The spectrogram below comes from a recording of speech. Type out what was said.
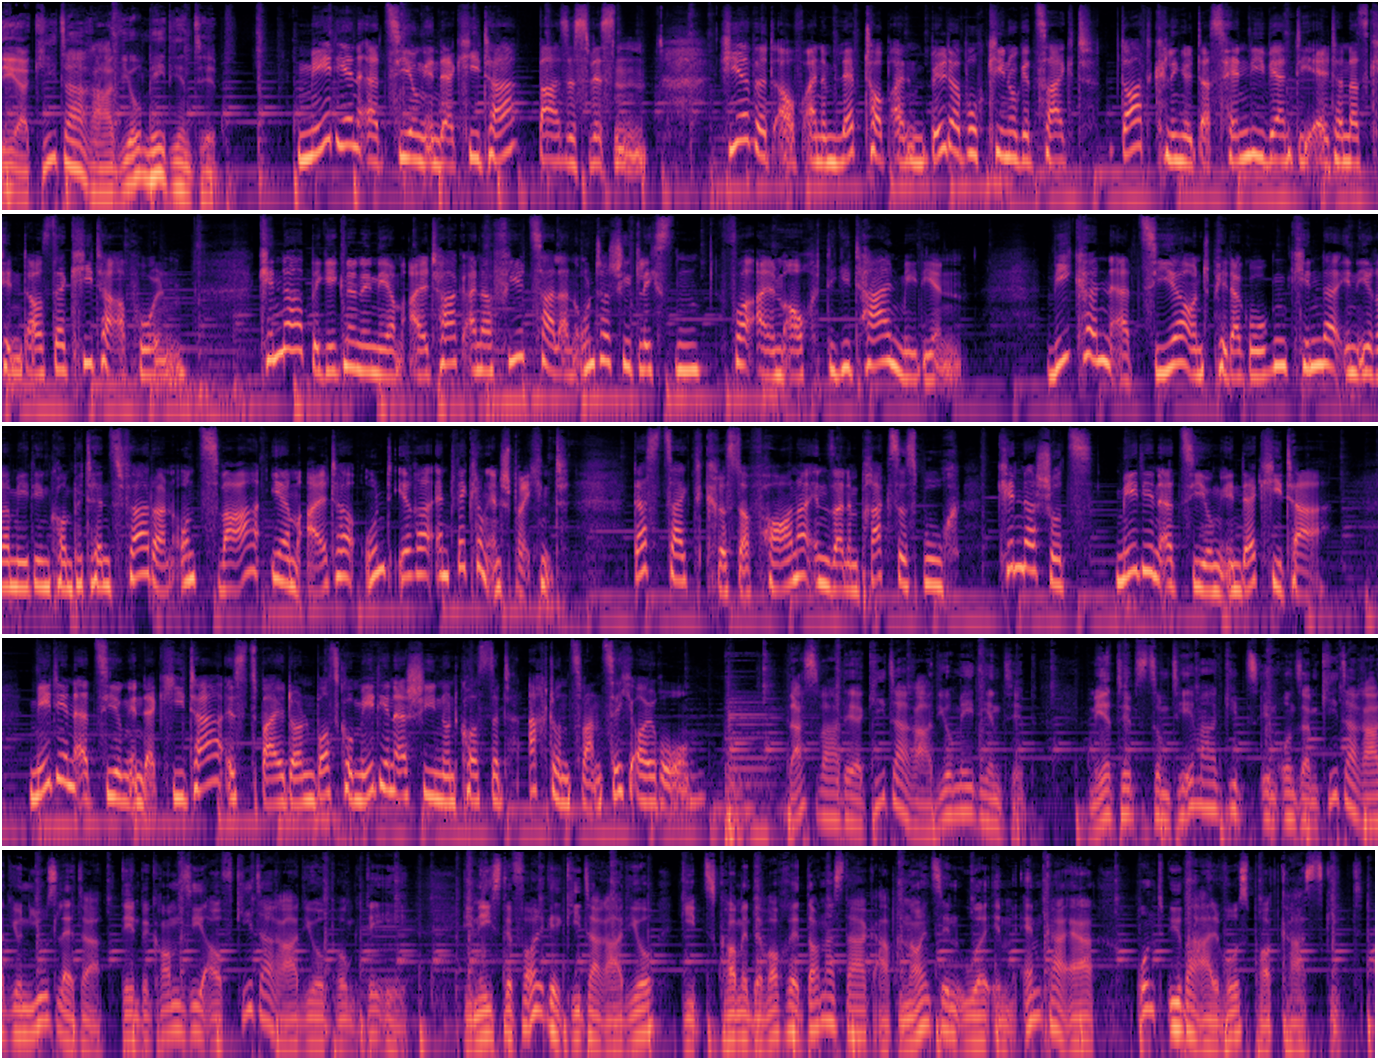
Der Kita Radio Medientipp. Medienerziehung in der Kita, Basiswissen. Hier wird auf einem Laptop ein Bilderbuchkino gezeigt. Dort klingelt das Handy, während die Eltern das Kind aus der Kita abholen. Kinder begegnen in ihrem Alltag einer Vielzahl an unterschiedlichsten, vor allem auch digitalen Medien. Wie können Erzieher und Pädagogen Kinder in ihrer Medienkompetenz fördern, und zwar ihrem Alter und ihrer Entwicklung entsprechend? Das zeigt Christoph Horner in seinem Praxisbuch Kinderschutz, Medienerziehung in der Kita. Medienerziehung in der Kita ist bei Don Bosco Medien erschienen und kostet 28 Euro. Das war der Kita Radio Medientipp. Mehr Tipps zum Thema gibt's in unserem Kita Radio Newsletter. Den bekommen Sie auf kitaradio.de. Die nächste Folge Kita Radio gibt's kommende Woche Donnerstag ab 19 Uhr im MKR und überall, wo es Podcasts gibt.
